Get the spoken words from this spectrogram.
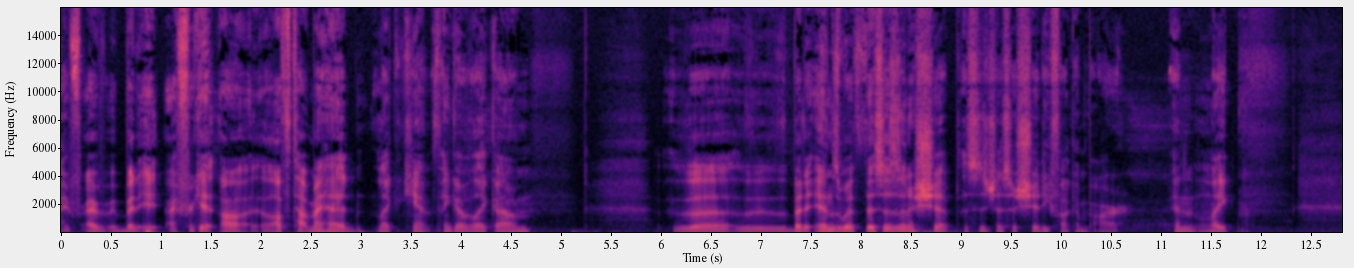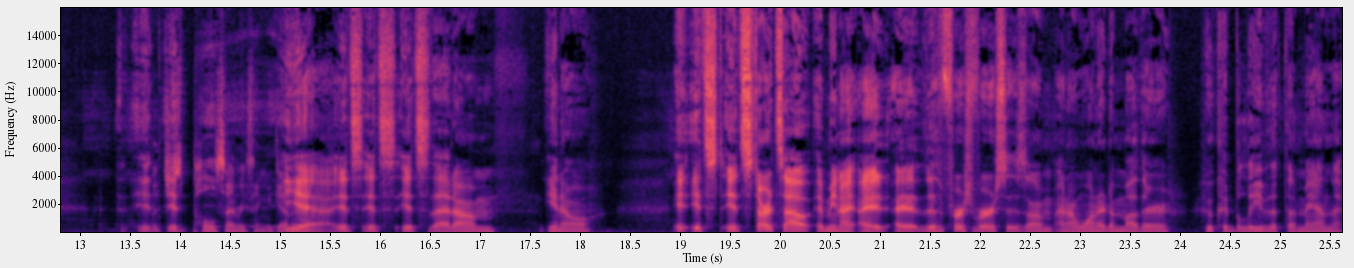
I, I but it I forget uh, off the top of my head like I can't think of like um the, the but it ends with this isn't a ship this is just a shitty fucking bar and like It it just it pulls everything together. yeah it's it's it's that um you know it it's it starts out I mean I I, I the first verse is um and I wanted a mother who could believe that the man that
